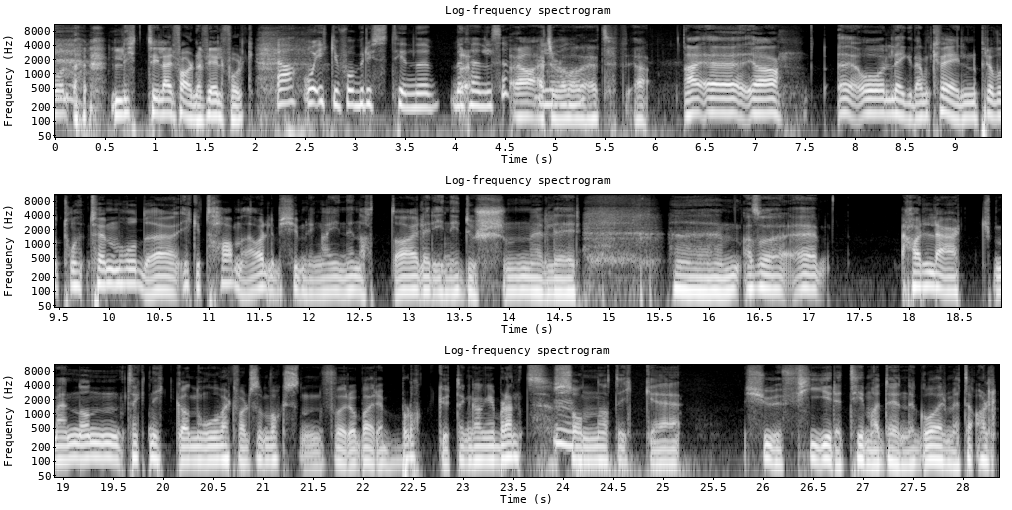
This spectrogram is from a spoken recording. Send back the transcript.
Og lytt til erfarne fjellfolk. Ja, Og ikke få brysthinnebetennelse? Ja, jeg tror det var det. Ja. Nei, uh, ja Og legg deg om kvelden, prøv å tømme hodet. Ikke ta med deg alle bekymringer inn i natta, eller inn i dusjen, eller eh, Altså, eh, jeg har lært meg noen teknikker nå, i hvert fall som voksen, for å bare blokke ut en gang iblant. Mm. Sånn at det ikke 24 timer i døgnet går med til alt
